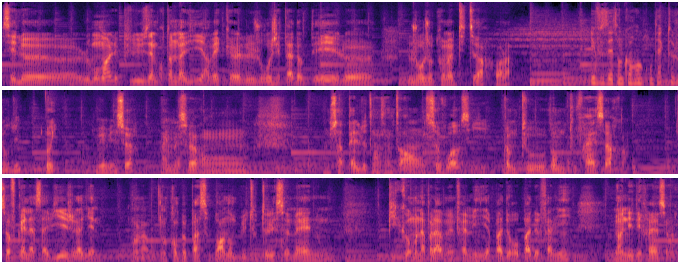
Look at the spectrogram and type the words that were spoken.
C'est le, le moment le plus important de ma vie avec euh, le jour où j'étais adopté et le, le jour où j'ai retrouvé ma petite sœur, voilà. Et vous êtes encore en contact aujourd'hui? Oui, oui bien sûr. Avec ma sœur, on, on s'appelle de temps en temps, on se voit aussi, comme tout, comme tout frère et sœur quoi. Sauf qu'elle a sa vie et j'ai la mienne. Voilà. Donc on peut pas se voir non plus toutes les semaines. Ou... Comme on n'a pas la même famille, il n'y a pas de repas de famille, mais on est des frères et sœurs.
